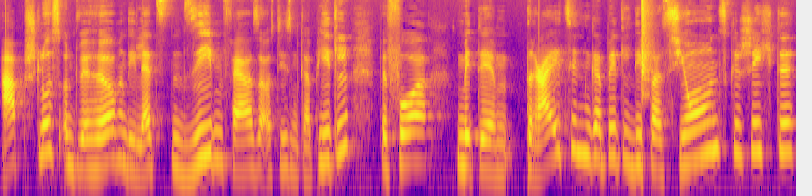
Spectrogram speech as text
Abschluss und wir hören die letzten sieben Verse aus diesem Kapitel, bevor mit dem 13. Kapitel die Passionsgeschichte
